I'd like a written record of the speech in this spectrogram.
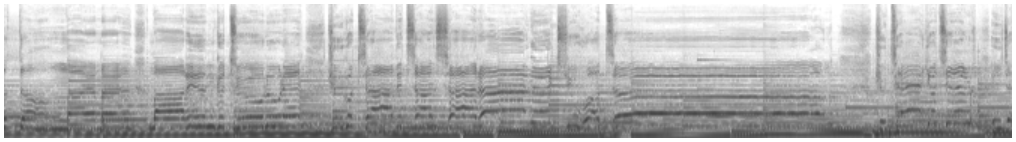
외로웠었던 나의 메마른 그 두 눈에 그곳 따뜻한 사랑을 주었던 그대 곁을 이제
